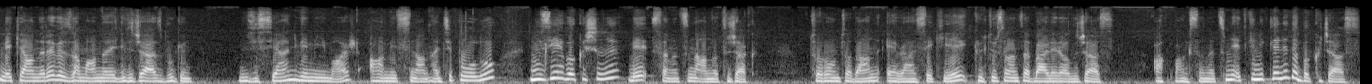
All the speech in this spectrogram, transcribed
mekanlara ve zamanlara gideceğiz bugün. Müzisyen ve mimar Ahmet Sinan Hatipoğlu müziğe bakışını ve sanatını anlatacak. Toronto'dan Evren Seki'ye kültür sanat haberleri alacağız. Akbank sanatının etkinliklerine de bakacağız.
